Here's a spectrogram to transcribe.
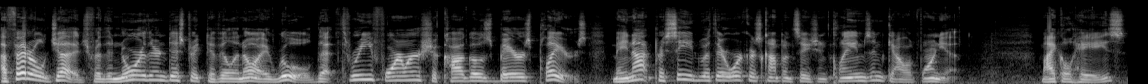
A federal judge for the Northern District of Illinois ruled that three former Chicago's Bears players may not proceed with their workers' compensation claims in California. Michael Haynes,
